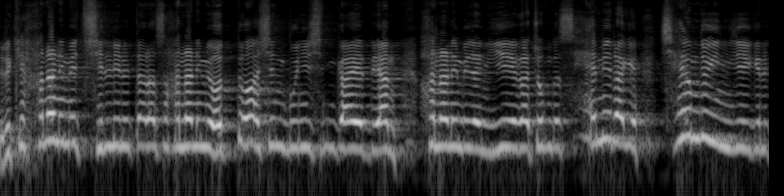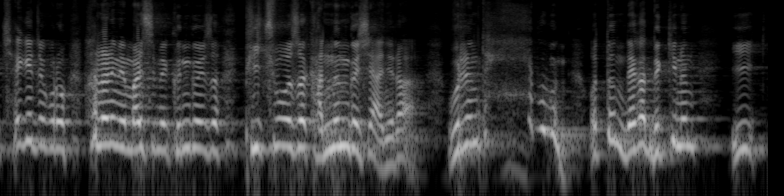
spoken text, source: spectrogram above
이렇게 하나님의 진리를 따라서 하나님이 어떠하신 분이신가에 대한 하나님에 대한 이해가 좀 더 세밀하게 체험적인 얘기를 체계적으로 하나님의 말씀에 근거해서 비추어서 갖는 것이 아니라 우리는 대부분 어떤 내가 느끼는 이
